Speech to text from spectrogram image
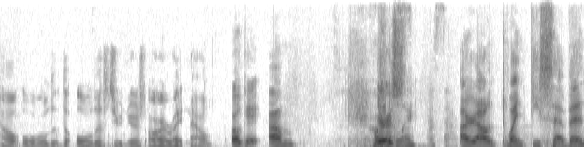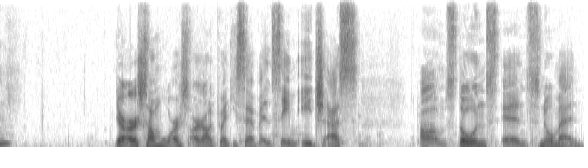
how old the oldest juniors are right now? okay um There's- around 27 there are some who are around 27 same age as um, Stones and Snowman.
